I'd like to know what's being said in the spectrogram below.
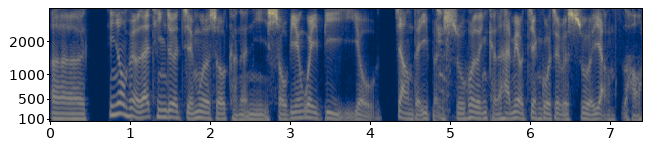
呃，听众朋友在听这个节目的时候，可能你手边未必有这样的一本书，或者你可能还没有见过这本书的样子哈。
